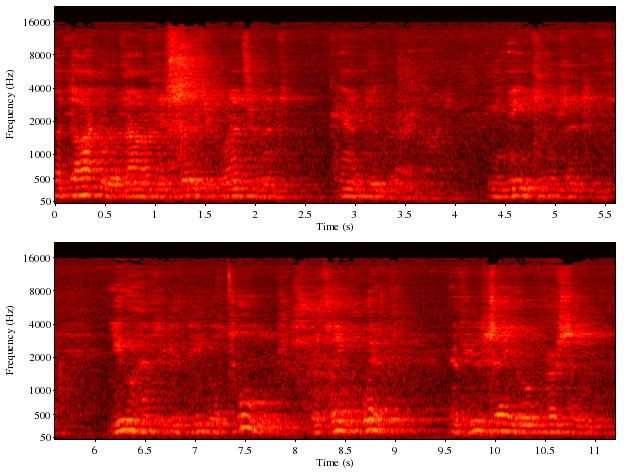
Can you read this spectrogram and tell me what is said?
a doctor without his surgical instruments can't do very much. He needs those instruments. You have to give people tools to think with. If you say to a person,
